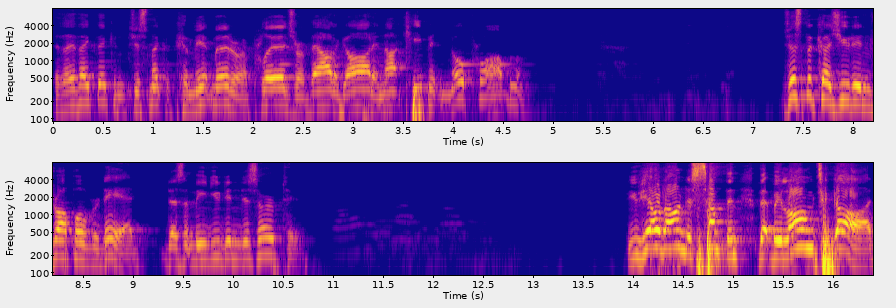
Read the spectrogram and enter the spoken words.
that they think they can just make a commitment or a pledge or a vow to God and not keep it, no problem. Just because you didn't drop over dead doesn't mean you didn't deserve to. You held on to something that belonged to God,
